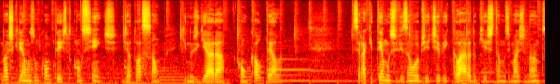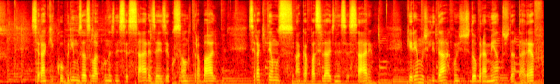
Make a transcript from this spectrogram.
nós criamos um contexto consciente de atuação que nos guiará com cautela. Será que temos visão objetiva e clara do que estamos imaginando? Será que cobrimos as lacunas necessárias à execução do trabalho? Será que temos a capacidade necessária? Queremos lidar com os desdobramentos da tarefa?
